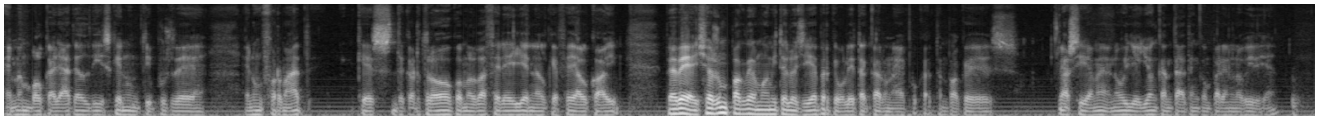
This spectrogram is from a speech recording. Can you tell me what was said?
hem embolcallat el disc en un tipus de, en un format que és de cartró, com el va fer ell en el que feia el coi. Però bé, això és un poc de la meva mitologia perquè volia tancar una època, tampoc és... Ah, sí, home, no, jo encantat en comparant l'Ovidi, eh?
